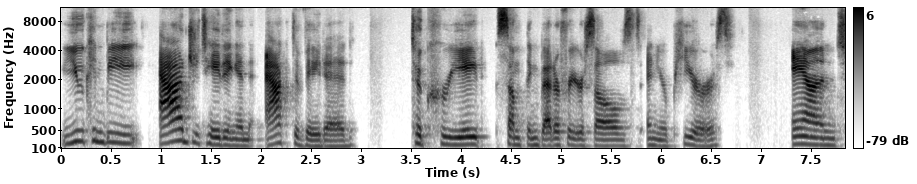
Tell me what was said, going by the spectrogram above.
you can be agitating and activated to create something better for yourselves and your peers and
